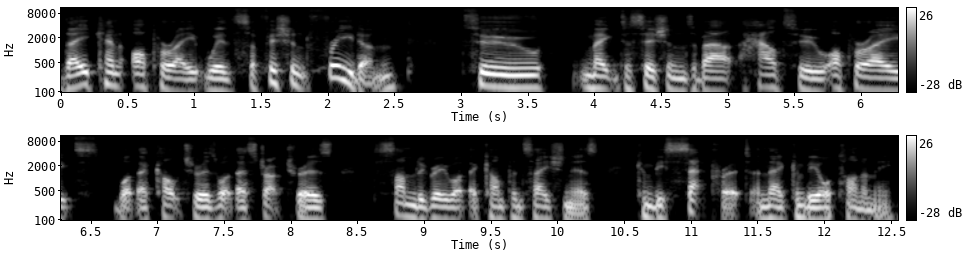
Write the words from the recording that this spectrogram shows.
They can operate with sufficient freedom to make decisions about how to operate, what their culture is, what their structure is, to some degree, what their compensation is, can be separate and there can be autonomy.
